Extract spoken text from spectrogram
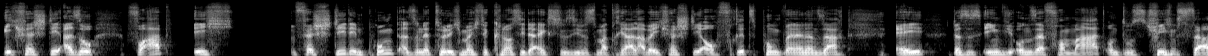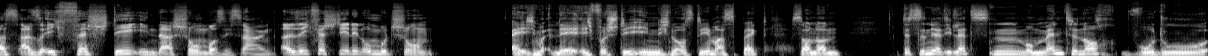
Ich verstehe, also vorab, ich verstehe den Punkt. Also natürlich möchte Knossi da exklusives Material, aber ich verstehe auch Fritz Punkt, wenn er dann sagt, ey, das ist irgendwie unser Format und du streamst das. Also ich verstehe ihn da schon, muss ich sagen. Also ich verstehe den Unmut schon. Ey, ich, nee, ich verstehe ihn nicht nur aus dem Aspekt, sondern das sind ja die letzten Momente noch, wo du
